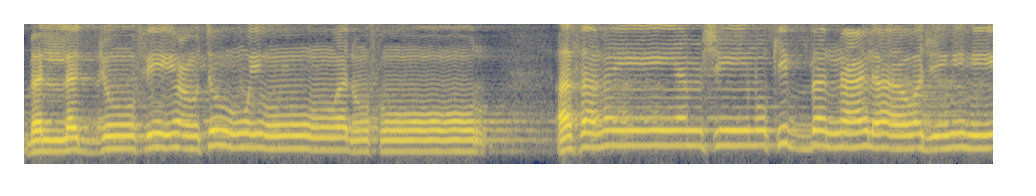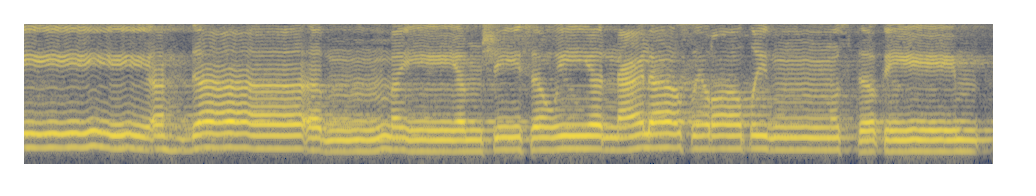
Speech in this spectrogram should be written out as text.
بل لجوا في عتو ونفور. أفمن يمشي مكبا على وجهه أهداء من يمشي سويا على صراط مستقيم.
